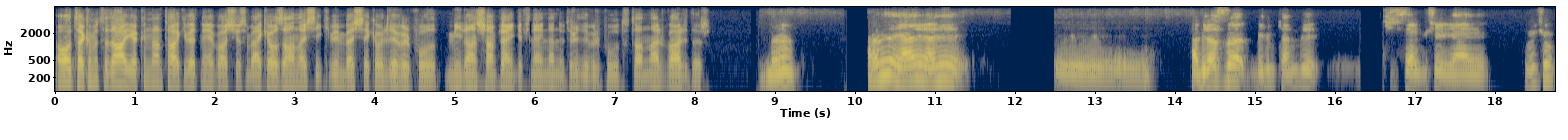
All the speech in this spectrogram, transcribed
O takımı da daha yakından takip etmeye başlıyorsun. Belki o zamanlar işte 2005'teki o Liverpool Milan Şampiyon Ligi finalinden ötürü Liverpool'u tutanlar vardır. Evet. Ha bir de yani yani eee, ha biraz da benim kendi kişisel bir şey yani bu çok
